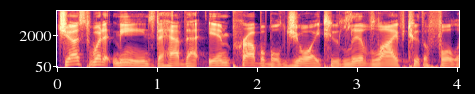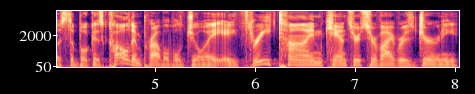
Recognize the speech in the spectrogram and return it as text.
just what it means to have that improbable joy to live life to the fullest. The book is called Improbable Joy, a three time cancer survivor's journey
